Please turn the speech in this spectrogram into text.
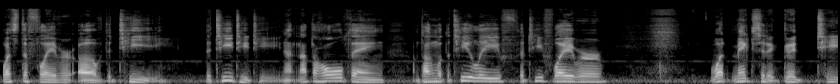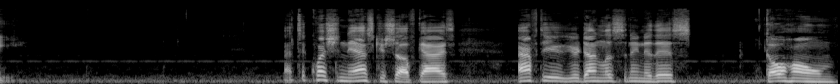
What's the flavor of the tea? The tea, tea, tea. Not, not the whole thing. I'm talking about the tea leaf, the tea flavor. What makes it a good tea? That's a question to ask yourself, guys. After you're done listening to this, go home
